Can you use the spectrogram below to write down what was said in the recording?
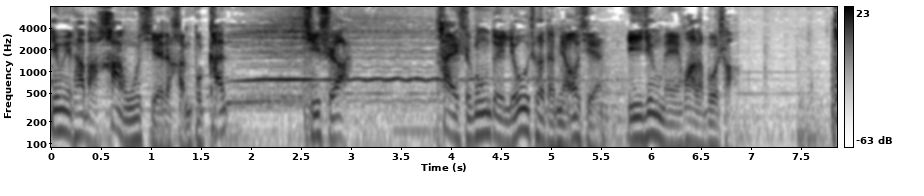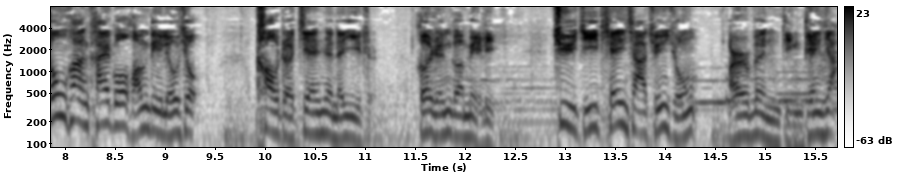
因为他把汉武写得很不堪。其实啊，太史公对刘彻的描写已经美化了不少。东汉开国皇帝刘秀，靠着坚韧的意志和人格魅力，聚集天下群雄而问鼎天下，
